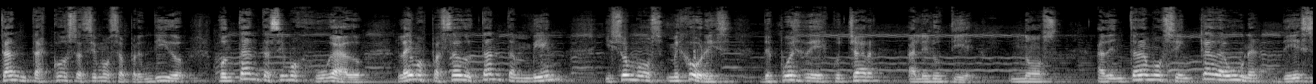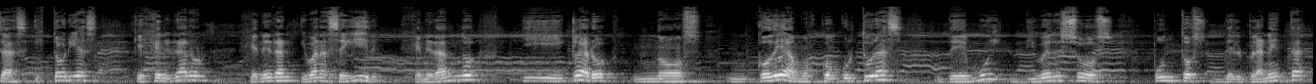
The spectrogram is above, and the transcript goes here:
tantas cosas hemos aprendido, con tantas hemos jugado, la hemos pasado tan tan bien y somos mejores después de escuchar a Lelutier. Nos adentramos en cada una de esas historias que generaron, generan y van a seguir generando y claro, nos codeamos con culturas de muy diversos puntos del planeta,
